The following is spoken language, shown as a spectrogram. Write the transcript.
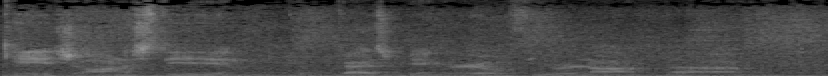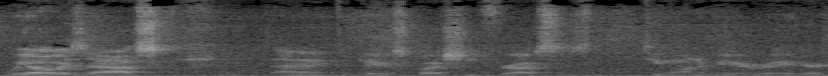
gauge honesty and if guys are being real with you or not. Um, we always ask. I think the biggest question for us is, do you want to be a Raider?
